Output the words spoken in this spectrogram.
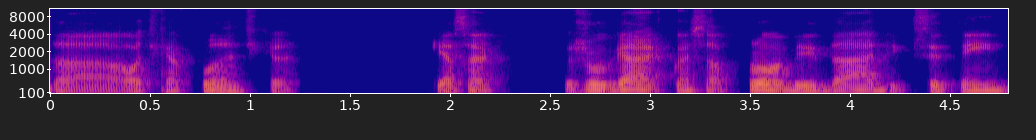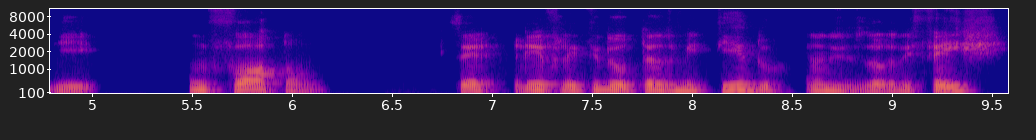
da ótica quântica, que é essa jogar com essa probabilidade que você tem de um fóton ser refletido ou transmitido em um divisor de feixe.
